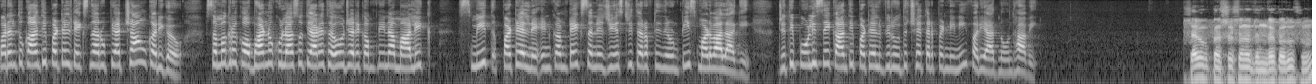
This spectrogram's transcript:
પરંતુ કાંતિ પટેલ ટેક્સના રૂપિયા ચાઉ કરી ગયો. સમગ્ર કૌભાંડનો ખુલાસો ત્યારે થયો જ્યારે કંપનીના માલિક સ્મિત પટેલને ઇન્કમટેક્સ અને જીએસટી તરફથી નોટિસ મળવા લાગી, જેથી પોલીસે કાંતિ પટેલ વિરુદ્ધ છેતરપિંડીની ફરિયાદ નોંધાવી. સાહેબ, હું કન્સ્ટ્રક્શનનો ધંધો કરું છું.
